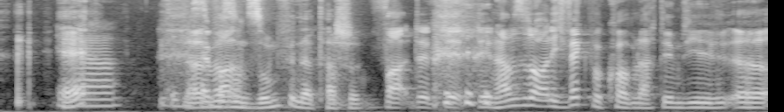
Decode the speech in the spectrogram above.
Hä? Ja. Das Einfach war- so ein Sumpf in der Tasche. War, den, den, den haben sie doch auch nicht wegbekommen, nachdem die äh,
